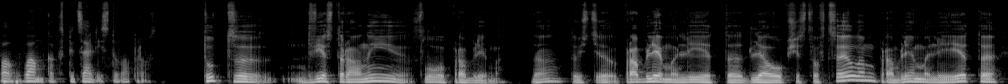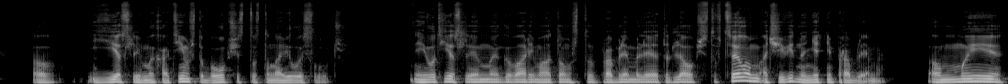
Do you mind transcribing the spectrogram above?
вам, как специалисту, вопрос. Тут э, две стороны слова «проблема». Да? То есть э, проблема ли это для общества в целом, проблема ли это, э, если мы хотим, чтобы общество становилось лучше. И вот если мы говорим о том, что проблема ли это для общества в целом, очевидно, нет, не проблемы. Мы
